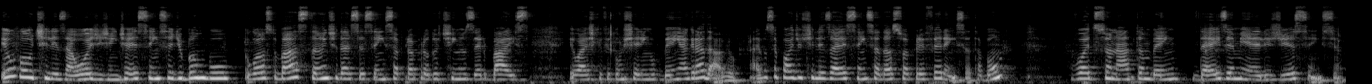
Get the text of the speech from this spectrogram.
Eu vou utilizar hoje, gente, a essência de bambu. Eu gosto bastante dessa essência para produtinhos herbais. Eu acho que fica um cheirinho bem agradável. Aí você pode utilizar a essência da sua preferência, tá bom? Vou adicionar também 10 ml de essência.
